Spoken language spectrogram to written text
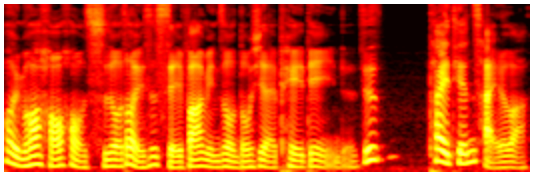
爆米花好好吃哦，到底是谁发明这种东西来配电影的？这太天才了吧！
